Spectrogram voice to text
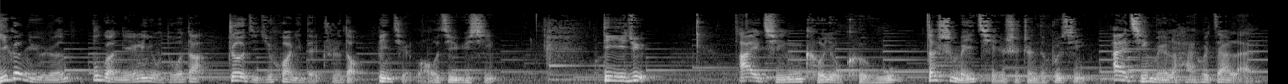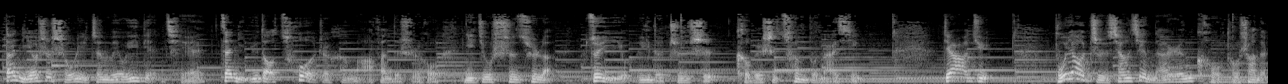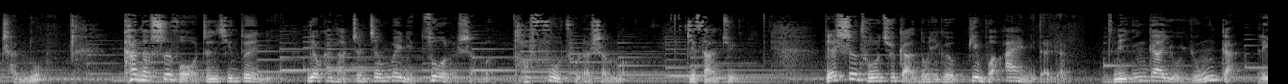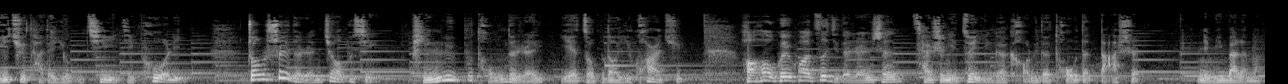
一个女人不管年龄有多大，这几句话你得知道，并且牢记于心。第一句，爱情可有可无，但是没钱是真的不行。爱情没了还会再来，但你要是手里真没有一点钱，在你遇到挫折和麻烦的时候，你就失去了最有力的支持，可谓是寸步难行。第二句，不要只相信男人口头上的承诺，看他是否真心对你，要看他真正为你做了什么，他付出了什么。第三句，别试图去感动一个并不爱你的人，你应该有勇敢离去他的勇气以及魄力。装睡的人叫不醒，频率不同的人也走不到一块儿去。好好规划自己的人生，才是你最应该考虑的头等大事。你明白了吗？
